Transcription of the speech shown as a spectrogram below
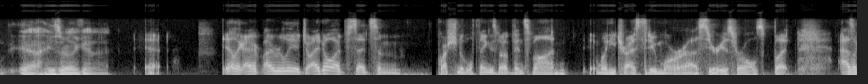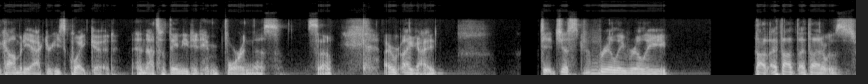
yeah, he's really good at it. yeah, yeah. like I, I really enjoy. I know I've said some questionable things about Vince Vaughn when he tries to do more uh, serious roles, but as a comedy actor, he's quite good, and that's what they needed him for in this. So, I like I did just really, really thought I thought I thought it was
